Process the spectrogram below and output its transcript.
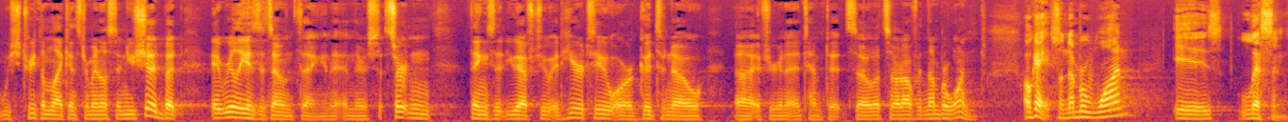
we should treat them like instrumentalists, and you should, but it really is its own thing, and, and there's certain things that you have to adhere to or are good to know uh, if you're going to attempt it. So let's start off with number one. Okay, so number one is listen.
